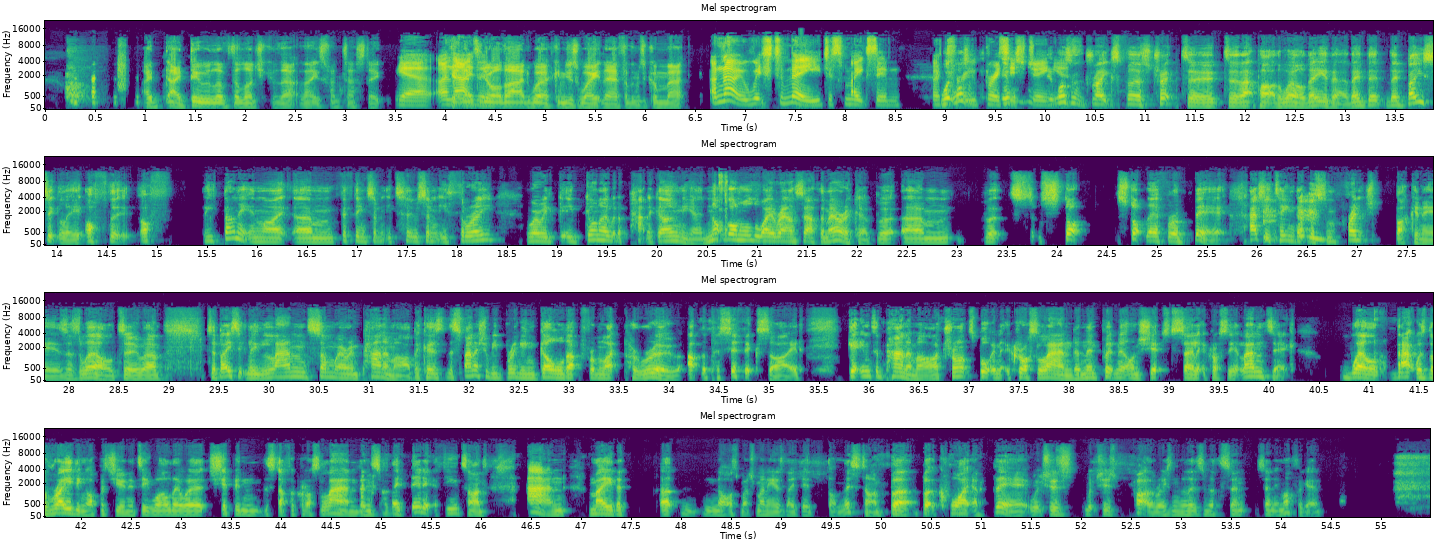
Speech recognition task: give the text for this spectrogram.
I, I do love the logic of that. That is fantastic. Yeah, and Get that to do all the hard work and just wait there for them to come back. I know, which to me just makes him a Well, true British it, genius. It wasn't Drake's first trip to, to that part of the world either. They they, they basically off the off he'd done it in like um, 1572, 73, where he'd, he'd gone over to Patagonia, not gone all the way around South America, but um, but stopped stopped there for a bit. Actually, teamed up with some French buccaneers as well to um, to basically land somewhere in Panama because the Spanish would be bringing gold up from like Peru up the Pacific side, getting to Panama, transporting it across land, and then putting it on ships to sail it across the Atlantic. Well, that was the raiding opportunity while they were shipping the stuff across land, and so they did it a few times and made a uh, not as much money as they did on this time, but but quite a bit, which is which is part of the reason Elizabeth sent sent him off again.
